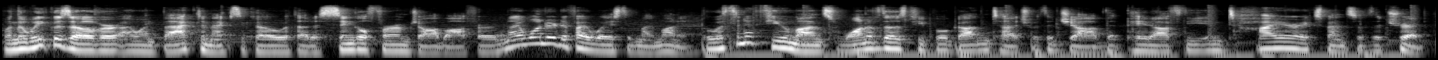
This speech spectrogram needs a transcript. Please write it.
When the week was over, I went back to Mexico without a single firm job offer, and I wondered if I wasted my money. But within a few months, one of those people got in touch with a job that paid off the entire expense of the trip,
